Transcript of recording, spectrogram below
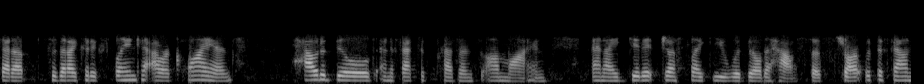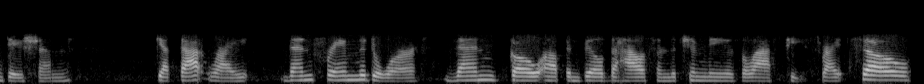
set up so that I could explain to our clients how to build an effective presence online. And I did it just like you would build a house. So start with the foundation, get that right, then frame the door, then go up and build the house, and the chimney is the last piece, right? So,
